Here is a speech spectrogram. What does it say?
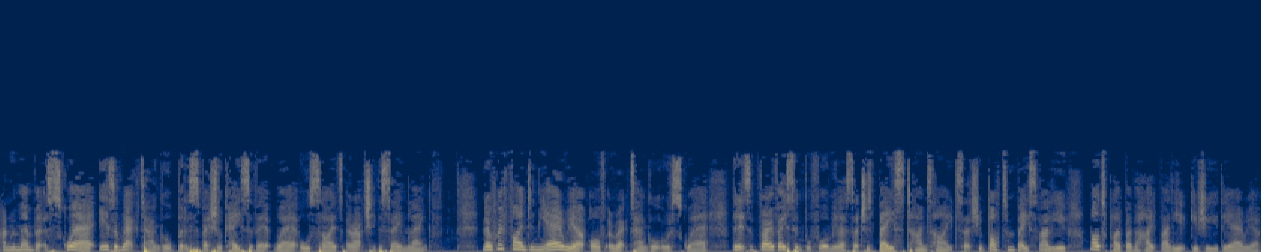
and remember a square is a rectangle but a special case of it where all sides are actually the same length. Now if we're finding the area of a rectangle or a square, then it's a very, very simple formula such as base times height. So that's your bottom base value multiplied by the height value gives you the area.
